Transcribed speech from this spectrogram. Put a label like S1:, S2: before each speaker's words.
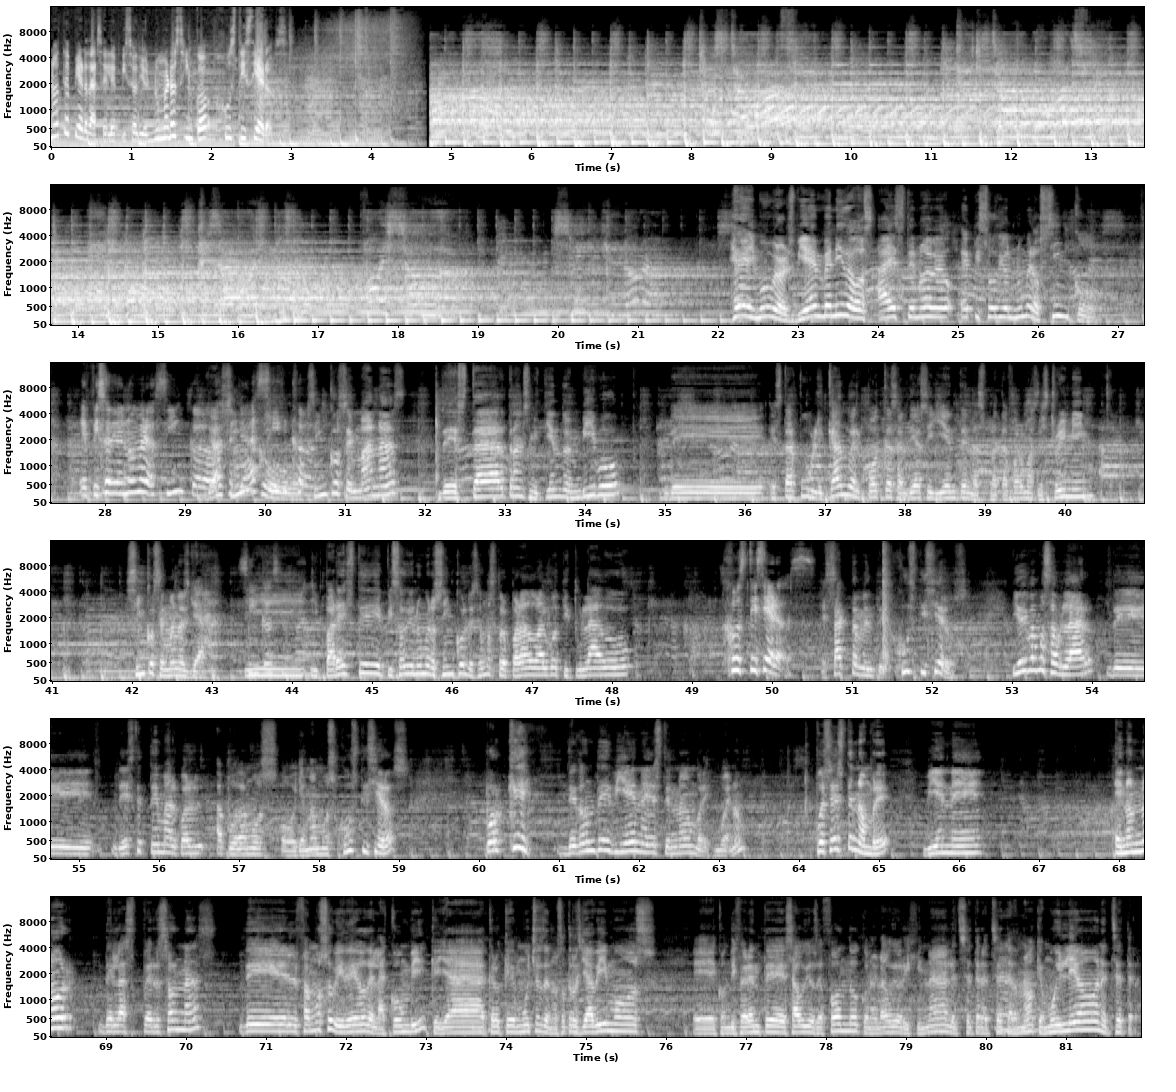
S1: No te pierdas el episodio número 5, Justicieros.
S2: Hey movers, bienvenidos a este nuevo episodio número 5.
S1: Episodio número 5.
S2: Ya 5. 5 semanas de estar transmitiendo en vivo, de estar publicando el podcast al día siguiente en las plataformas de streaming. 5 semanas ya.
S1: Cinco
S2: y,
S1: semanas.
S2: y para este episodio número 5 les hemos preparado algo titulado
S1: Justicieros.
S2: Exactamente, justicieros. Y hoy vamos a hablar de, de este tema al cual apodamos o llamamos justicieros. ¿Por qué? ¿De dónde viene este nombre? Bueno, pues este nombre viene en honor de las personas del famoso video de la combi, que ya creo que muchos de nosotros ya vimos, eh, con diferentes audios de fondo, con el audio original, etcétera, etcétera, ¿no? Que muy león, etcétera,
